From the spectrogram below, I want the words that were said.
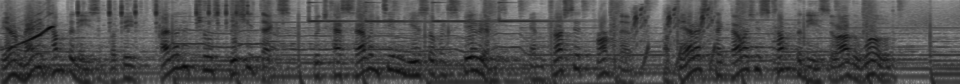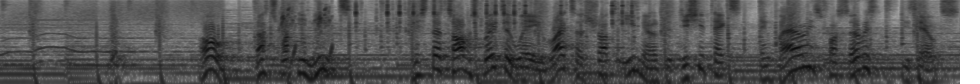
there are many companies, but they finally chose Digitex, which has 17 years of experience and trusted partner of various technologies companies around the world Oh, that's what he needs. Mr. Tom straightaway writes a short email to Digitex inquiries for service details.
